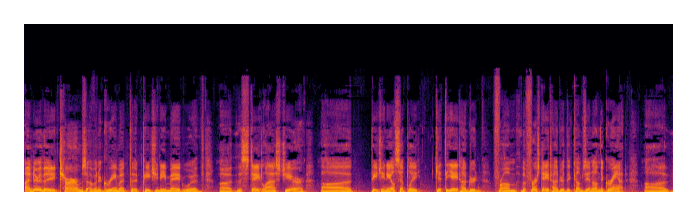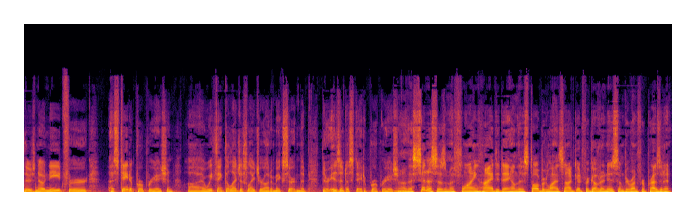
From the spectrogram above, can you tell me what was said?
Under the terms of an agreement that PG&E made with uh, the state last year, uh, PG&E will simply get the 800 from the first 800 that comes in on the grant. Uh, there's no need for a state appropriation, uh, and we think the legislature ought to make certain that there isn't a state appropriation. The cynicism is flying high today on the Stolberg line. It's not good for Governor Newsom to run for president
